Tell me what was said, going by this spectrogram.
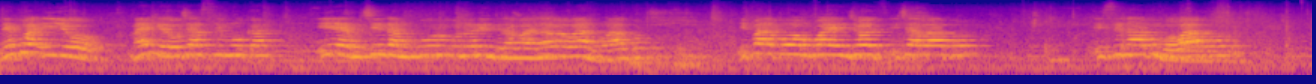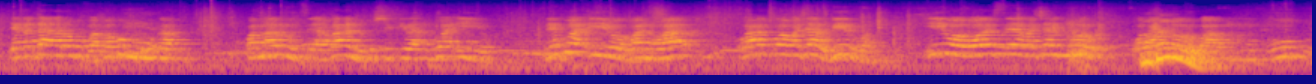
Nenguva iyo Michael uchasimuka, iye muchinda mukuru unorindira vana vavanhu vako. Ipapo nguva yenjodzi ichavapo, isina kumbovapo, yakadaro kubva pakumuka kwamarudzi avanhu kusvikira nguva iyo. Nenguva iyo vanhu va- vako vacharwirwa, ivo vose vachanyorwa mubhuku.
